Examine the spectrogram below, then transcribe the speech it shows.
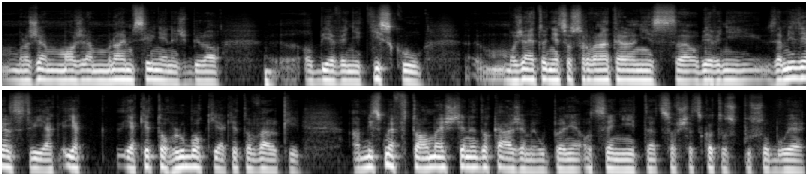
možná, možná mnohem silně, než bylo objevení tisku. Možná je to něco srovnatelné s objevení zemědělství, jak, jak, jak je to hluboký, jak je to velký. A my jsme v tom ještě nedokážeme úplně ocenit, co všechno to způsobuje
